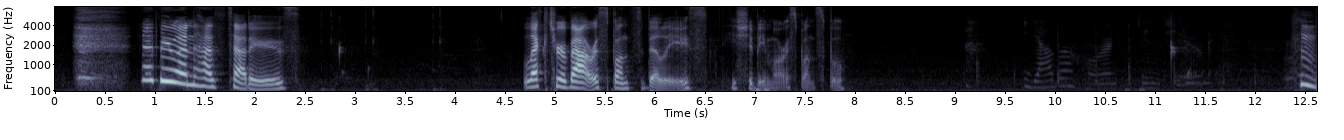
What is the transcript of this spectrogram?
Everyone has tattoos. Lecture about responsibilities. He should be more responsible. Hmm.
